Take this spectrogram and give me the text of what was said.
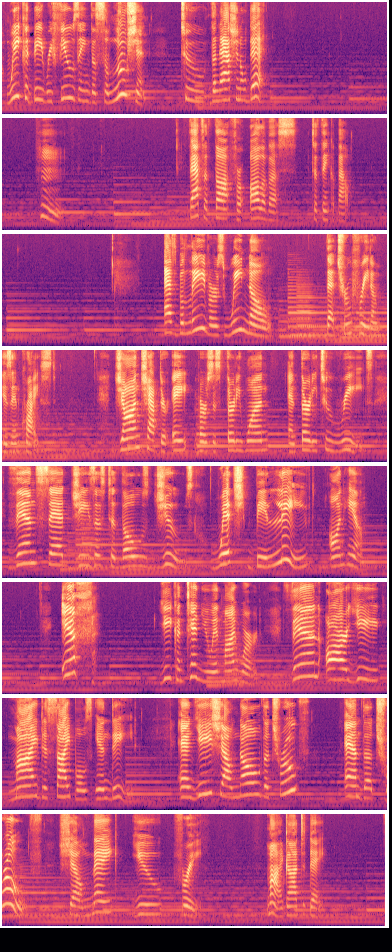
we could be refusing the solution to the national debt. Hmm. That's a thought for all of us to think about. As believers, we know that true freedom is in Christ. John chapter 8, verses 31 and 32 reads Then said Jesus to those Jews which believed on him, If ye continue in my word, then are ye my disciples indeed. And ye shall know the truth, and the truth shall make you free. My God, today.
